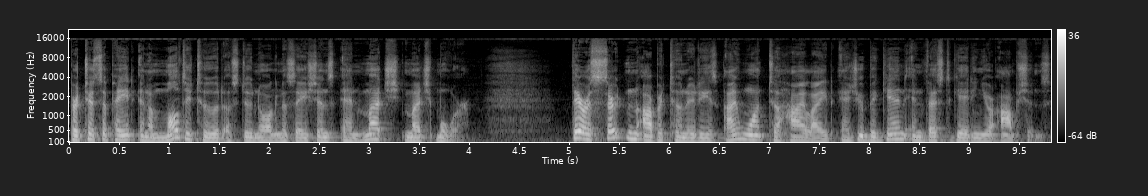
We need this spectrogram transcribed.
participate in a multitude of student organizations, and much, much more. There are certain opportunities I want to highlight as you begin investigating your options.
